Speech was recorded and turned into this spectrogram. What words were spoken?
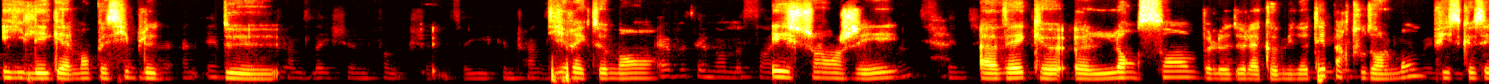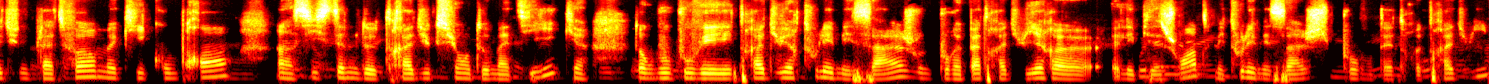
Il est également possible de directement échanger avec l'ensemble de la communauté partout dans le monde, puisque c'est une plateforme qui comprend un système de traduction automatique. Donc, vous pouvez traduire tous les messages. Vous ne pourrez pas traduire les pièces jointes, mais tous les messages pourront être traduits.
